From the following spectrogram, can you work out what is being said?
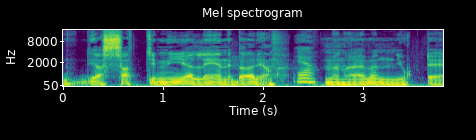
Jeg satt jo mye alene i begynnelsen, ja. men har også gjort det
